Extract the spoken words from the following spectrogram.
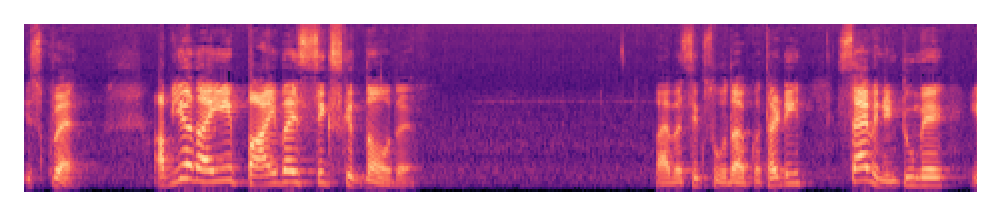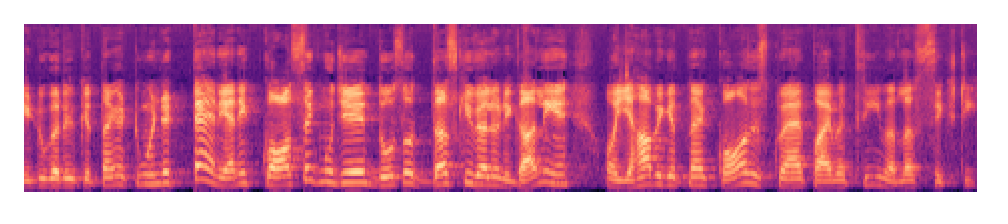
स्क्वायर अब ये बताइए पाई बाय सिक्स कितना होता है? फाइव बाय सिक्स होता है आपका थर्टी सेवन इंटू में इंटू कर कितना है? टू हंड्रेड टेन यानी कॉसिक मुझे दो सौ दस की वैल्यू निकाली है, और यहाँ पे कितना है? Cos square five by three मतलब सिक्सटी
